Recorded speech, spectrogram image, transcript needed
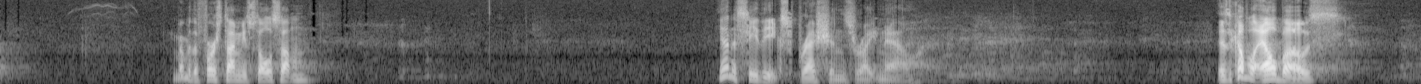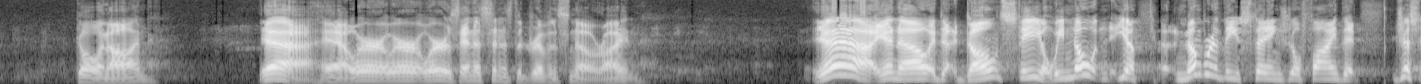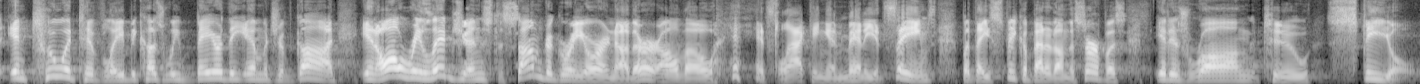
Remember the first time you stole something? You ought to see the expressions right now. There's a couple of elbows going on. Yeah, yeah, we're, we're, we're as innocent as the driven snow, right? Yeah, you know, don't steal. We know, you know, a number of these things you'll find that just intuitively, because we bear the image of God in all religions to some degree or another, although it's lacking in many, it seems, but they speak about it on the surface, it is wrong to steal.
